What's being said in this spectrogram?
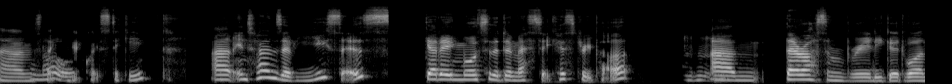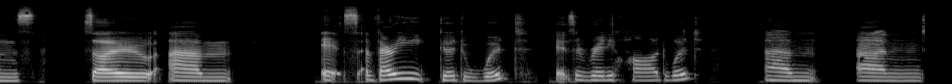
um, Oh, so they can get quite sticky. Um, in terms of uses, getting more to the domestic history part, Mhm. um, there are some really good ones. So, um, it's a very good wood. It's a really hard wood. Um, and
